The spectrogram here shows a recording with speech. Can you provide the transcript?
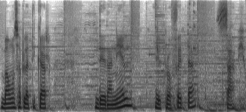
vamos a platicar de Daniel, el profeta sabio.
